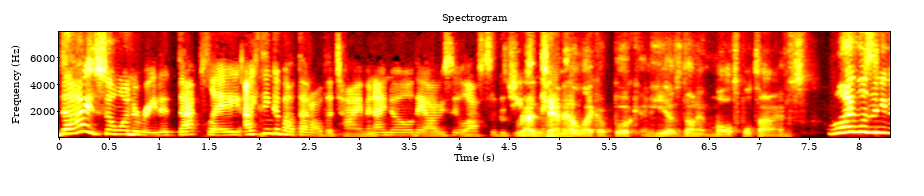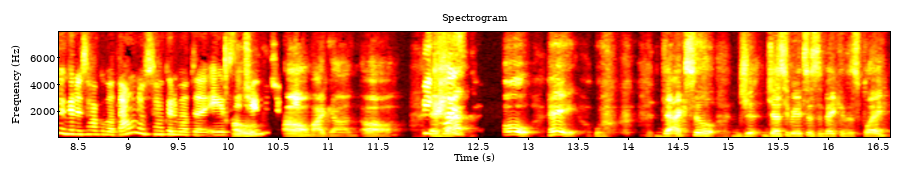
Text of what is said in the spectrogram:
That is so underrated. That play, I think about that all the time. And I know they obviously lost to the Chiefs. Read Tannehill like a book, and he has done it multiple times. well, I wasn't even going to talk about that one. I was talking about the AFC Oh, Championship. oh game. my God! Oh, Because that- oh, hey, Dax Hill, J- Jessie Bates isn't making this play.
